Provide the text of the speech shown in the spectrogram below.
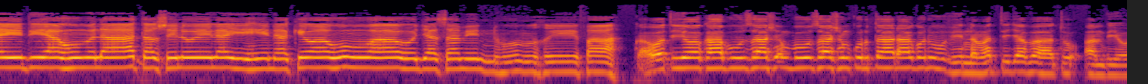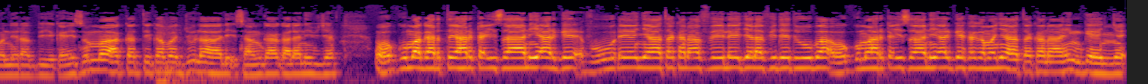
أيديهم لا تصل إليه نكرهم وأوجس منهم خيفة. كوتيو كابوسا شنبوسا شنكرتا راقدو في نمت جباتو أنبيوني ربي كيسما أكتك بجلالي سنقا قلني ogguma gartee harka isaanii arge fuudhee nyaata kana affeelee jala fide duuba. Ogguma harka isaanii arge kagama nyaata kanaa hin geenye.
